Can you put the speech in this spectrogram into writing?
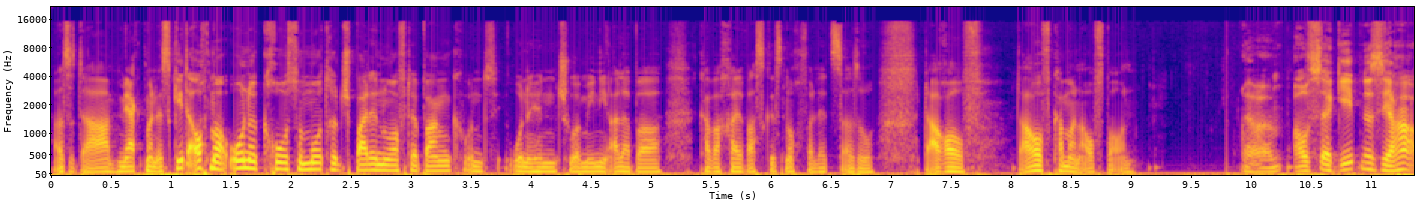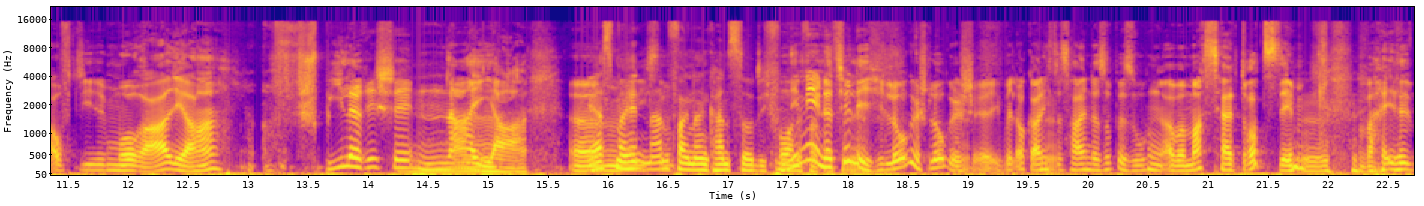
Also da merkt man, es geht auch mal ohne große Modric, beide nur auf der Bank und ohnehin Chuamini, Alaba, Cavachal, Vasquez noch verletzt. Also darauf, darauf kann man aufbauen. Ähm, aufs Ergebnis ja, auf die Moral ja, spielerische naja. Ähm, Erstmal hinten so anfangen, dann kannst du dich vorne. Nee, nee, natürlich, logisch, logisch. Ich will auch gar nicht das Haar in der Suppe suchen, aber mach's halt trotzdem, weil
